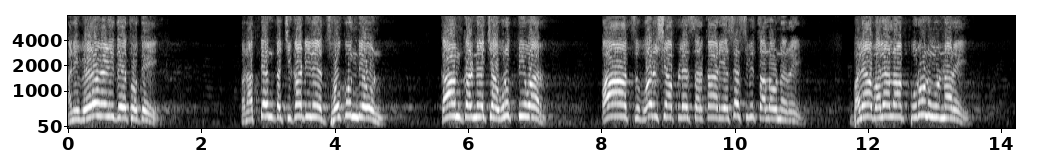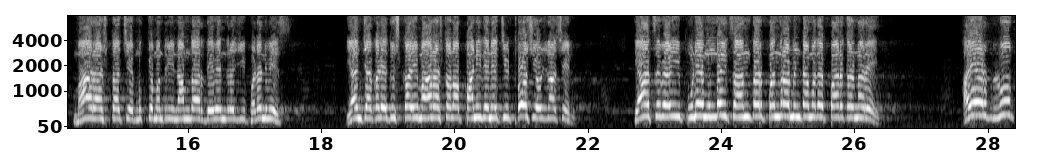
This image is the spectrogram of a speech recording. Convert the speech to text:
आणि वेळोवेळी देत होते. पण अत्यंत चिकाटीने झोकून देऊन काम करण्याच्या वृत्तीवर पाच वर्ष आपले सरकार यशस्वी चालवणार आहे भल्या भल्याला पुरून उरणारे महाराष्ट्राचे मुख्यमंत्री नामदार देवेंद्रजी फडणवीस यांच्याकडे दुष्काळी महाराष्ट्राला पाणी देण्याची ठोस योजना असेल. त्याच वेळी पुणे मुंबईचं अंतर पंधरा मिनिटांमध्ये पार करणारे हायर लूप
